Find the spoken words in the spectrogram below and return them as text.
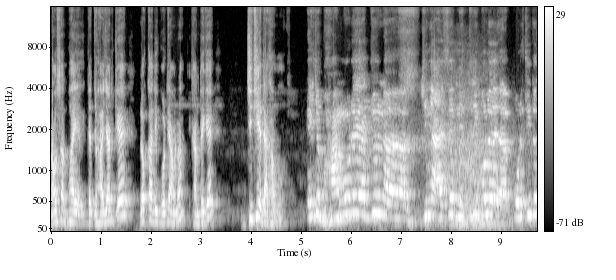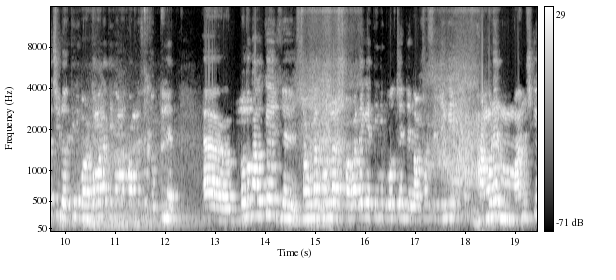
নওসাদ ভাই ভাইজানকে লক্ষাধিক ভোটে আমরা এখান থেকে জিতিয়ে দেখাবো। এই যে ভাঙড়ে একজন যিনি আইএসএফ নেত্রী বলে পরিচিত ছিল, তিনি বর্তমানে তৃণমূল কংগ্রেসে যোগ দিলেন। গতকালকে যে সৌগাত মোল্লার সভা থেকে তিনি বলছেন যে নওশাদ সিদ্দিকী ভাঙড়ের মানুষকে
